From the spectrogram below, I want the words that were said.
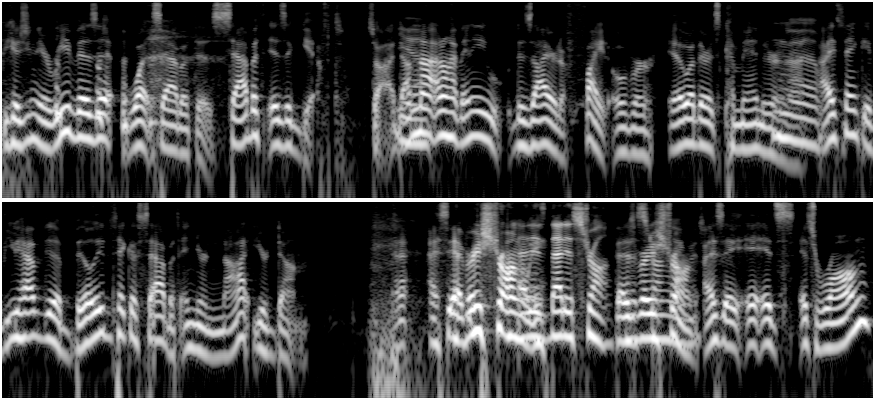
because you need to revisit what Sabbath is. Sabbath is a gift. So I, Yeah. I'm not. I don't have any desire to fight over whether it's commanded or No. not. I think if you have the ability to take a Sabbath and you're not, you're dumb. I, say that very strongly. That is that is strong. that is very strong. language. I say it, it's it's wrong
